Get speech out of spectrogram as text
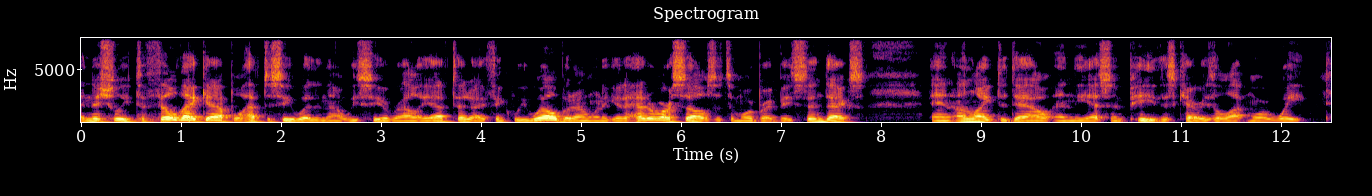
initially to fill that gap. We'll have to see whether or not we see a rally after that. I think we will, but I don't want to get ahead of ourselves. It's a more broad-based index. And unlike the Dow and the S&P, this carries a lot more weight. You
